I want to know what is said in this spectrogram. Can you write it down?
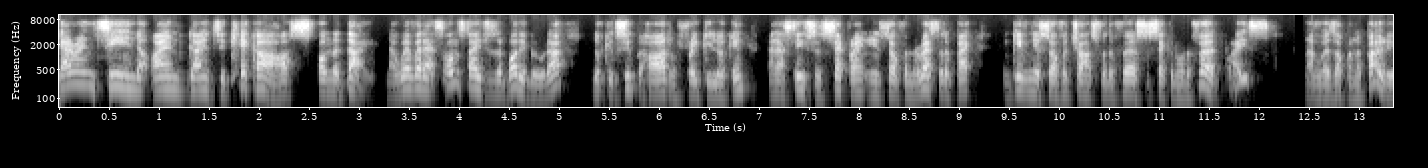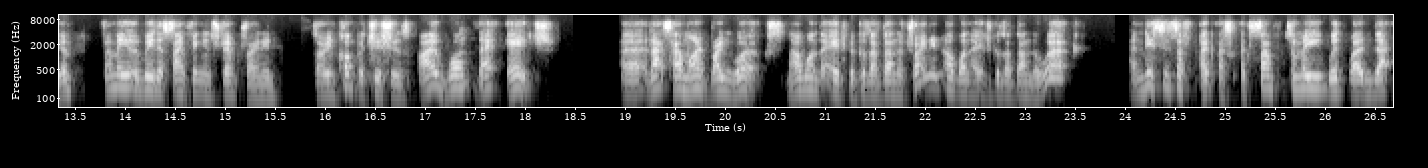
guaranteeing that I am going to kick ass on the day. Now, whether that's on stage as a bodybuilder, looking super hard and freaky looking, and as Steve says, separating yourself from the rest of the pack and giving yourself a chance for the first, the second, or the third place, in other words, up on the podium, for me, it would be the same thing in strength training. So in competitions, I want that edge. Uh, that's how my brain works. I want the edge because I've done the training. I want the edge because I've done the work. And this is a, a, a, something to me with that,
